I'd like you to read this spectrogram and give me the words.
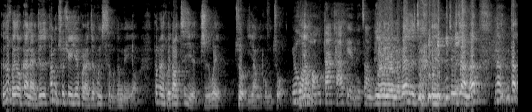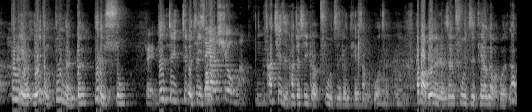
可是回头看来，就是他们出去一天回来之后，他们什么都没有，他们回到自己的职位。做一样的工作，有网红打卡点的照片，有有有，但是就 就是这样。那那他他们有有一种不能跟不能输，对。但是这这个地方要秀嘛，嗯，它其实它就是一个复制跟贴上的过程。嗯，他把别人的人生复制贴上在我过程，那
